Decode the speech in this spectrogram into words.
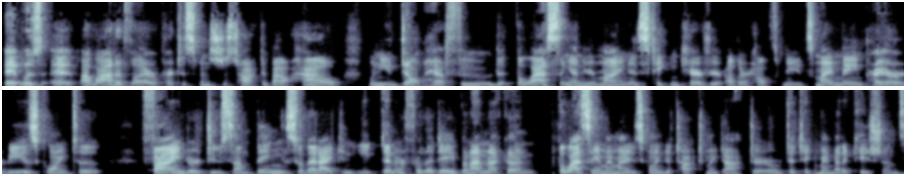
it was a, a, lot of our participants just talked about how when you don't have food the last thing on your mind is taking care of your other health needs. My main priority is going to find or do something so that i can eat dinner for the day but i'm not going the last thing in my mind is going to talk to my doctor or to take my medications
